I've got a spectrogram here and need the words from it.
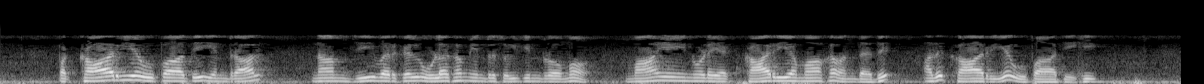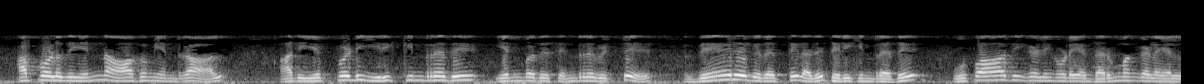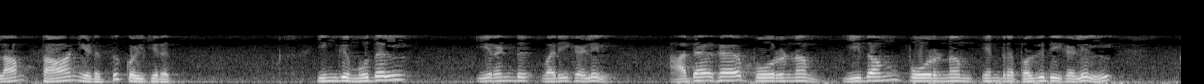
இப்ப காரிய உபாதி என்றால் நாம் ஜீவர்கள் உலகம் என்று சொல்கின்றோமோ மாயையினுடைய காரியமாக வந்தது. அது காரிய உபாதிகி. அப்பொழுது என்ன ஆகும் என்றால் அது எப்படி இருக்கின்றது என்பது சென்றுவிட்டு வேறு விதத்தில் அது தெரிகின்றது. உபாதிகளினுடைய தர்மங்களை எல்லாம் தான் எடுத்துக் கொள்கிறது. இங்கு முதல் இரண்டு வரிகளில் அதக பூர்ணம் இதம் பூர்ணம் என்ற பகுதிகளில்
